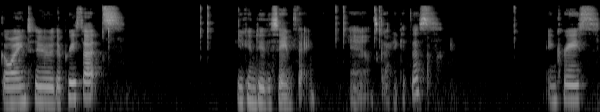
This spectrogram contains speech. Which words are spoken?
going to the presets, you can do the same thing. And let's go ahead and get this. Increase.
